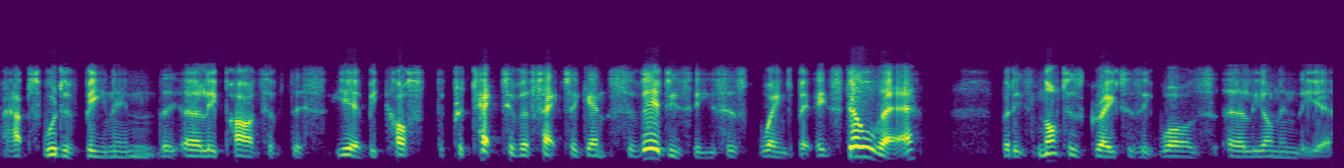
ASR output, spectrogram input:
perhaps would have been in the early part of this year because the protective effect against severe disease has waned a bit. It's still there, but it's not as great as it was early on in the year.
